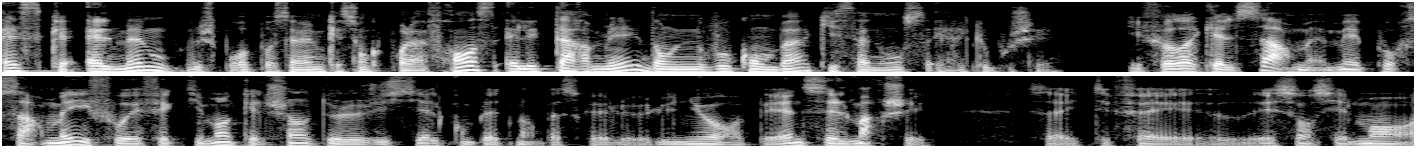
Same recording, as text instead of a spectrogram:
Est-ce qu'elle-même, je pourrais poser la même question que pour la France, elle est armée dans le nouveau combat qui s'annonce, Éric Le Boucher? Il faudrait qu'elle s'arme, mais pour s'armer, il faut effectivement qu'elle change de logiciel complètement, parce que l'Union européenne, c'est le marché. Ça a été fait euh, essentiellement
